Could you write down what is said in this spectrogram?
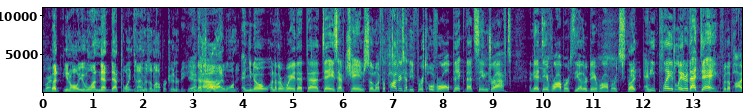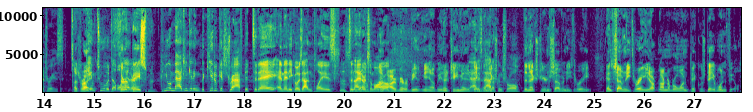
Right. But you know, all you want in that, that point in time is an opportunity, Yeah, and that's uh, all I wanted. And you know, another way that the days have changed so much, the Padres had the first overall pick that same draft, and they had Dave Roberts, the other Dave Roberts. Right. And he played later that day for the Padres. That's right. Game two of a doubleheader. Third baseman. Can you imagine getting the kid who gets drafted today and then he goes out and plays tonight or tomorrow? I, I remember being, you know, being a teammate. That Dave is the out of control. The next year in '73, and '73, our, our number one pick was Dave Winfield.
